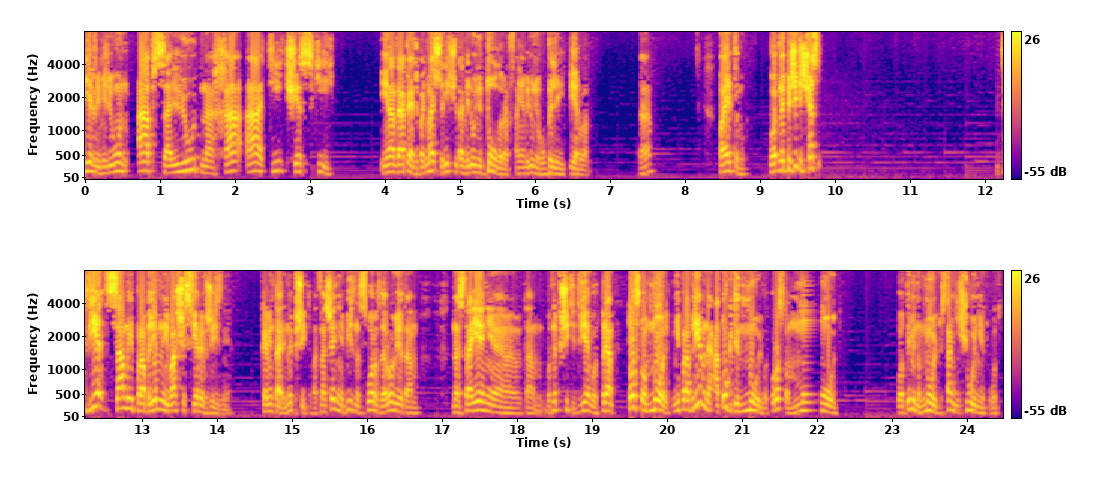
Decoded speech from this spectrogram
первый миллион абсолютно хаотический. И надо опять же понимать, что речь идет о миллионе долларов, а не о миллионе рублей первым. Да? Поэтому, вот напишите сейчас две самые проблемные ваши сферы в жизни. Комментарий напишите. Отношения, бизнес, спорт, здоровье, там, настроение, там, вот напишите две, вот прям то, что ноль, не проблемное, а то, где ноль, вот просто ноль. Вот именно ноль, то есть там ничего нет. Вот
